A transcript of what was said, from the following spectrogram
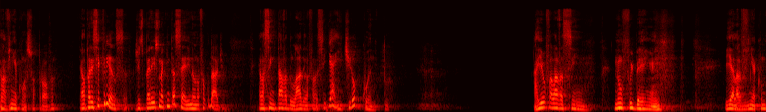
ela vinha com a sua prova. Ela parecia criança. A gente espera isso na quinta série, não na faculdade. Ela sentava do lado e ela falava assim: E aí, tirou quanto? Aí eu falava assim: Não fui bem, hein? E ela vinha com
